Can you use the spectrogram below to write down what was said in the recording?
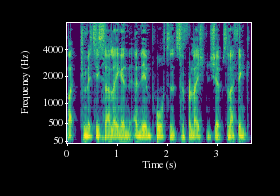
like committee selling and, and the importance of relationships. And I think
